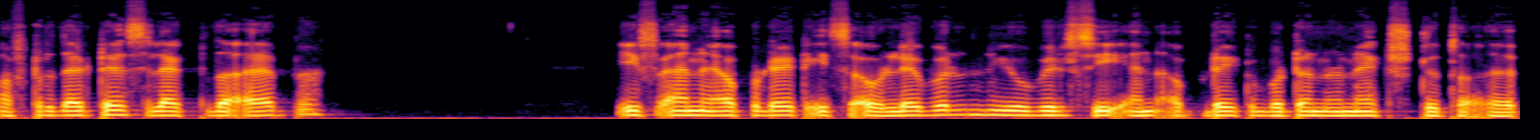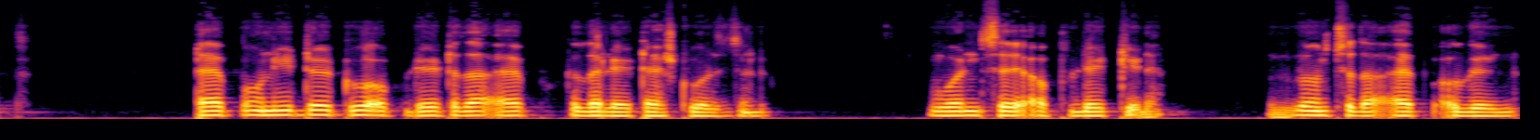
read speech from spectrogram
After that, uh, select the app. If an update is available, you will see an update button next to the app. Tap on it to update the app to the latest version. Once uh, updated, launch the app again.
